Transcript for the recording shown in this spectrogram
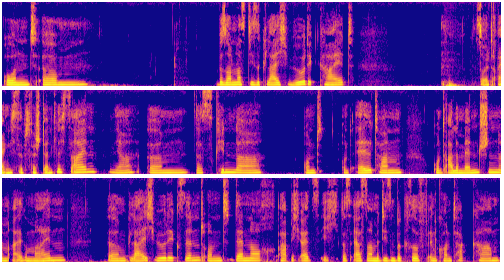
Und ähm, besonders diese Gleichwürdigkeit sollte eigentlich selbstverständlich sein, ja, ähm, dass Kinder und, und Eltern und alle Menschen im Allgemeinen ähm, gleichwürdig sind. Und dennoch habe ich, als ich das erste Mal mit diesem Begriff in Kontakt kam,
